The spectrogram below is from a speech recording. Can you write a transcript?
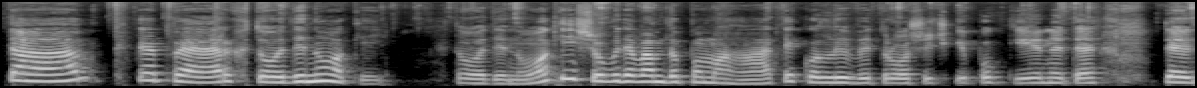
Так, тепер хто одинокий? Хто одинокий, що буде вам допомагати, коли ви трошечки покинете, те,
